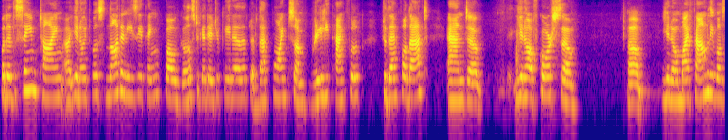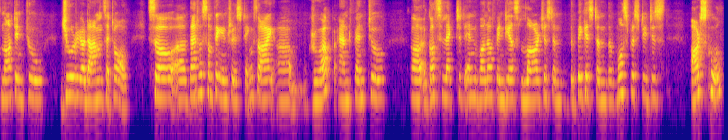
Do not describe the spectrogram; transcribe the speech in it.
But at the same time, uh, you know, it was not an easy thing for girls to get educated at that point. So I'm really thankful to them for that. And, uh, you know, of course, um, um, you know, my family was not into jewelry or diamonds at all. So uh, that was something interesting. So I um, grew up and went to uh, got selected in one of India's largest and the biggest and the most prestigious art school.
